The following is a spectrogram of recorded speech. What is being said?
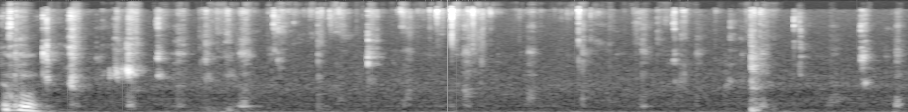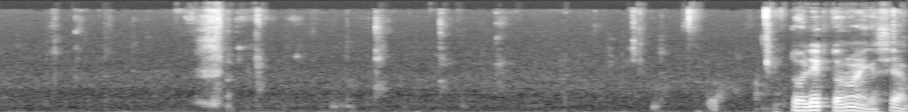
ตัวเล็กตัวน้อยก็แซ่บ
